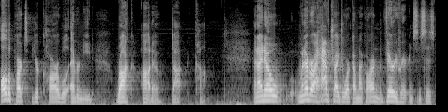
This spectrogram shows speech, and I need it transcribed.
all the parts your car will ever need. RockAuto.com. And I know whenever I have tried to work on my car, in the very rare instances,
